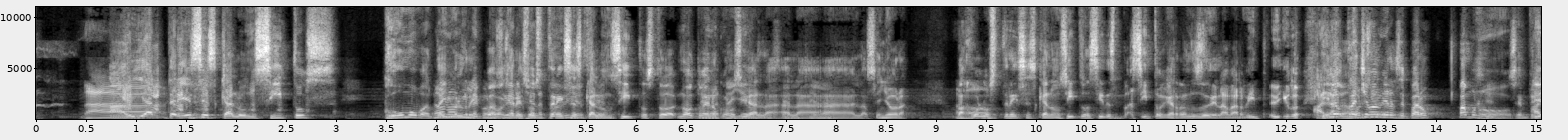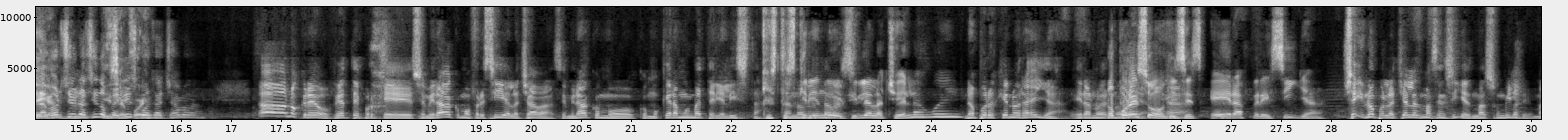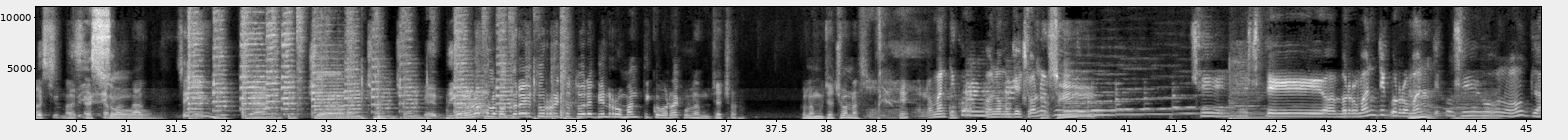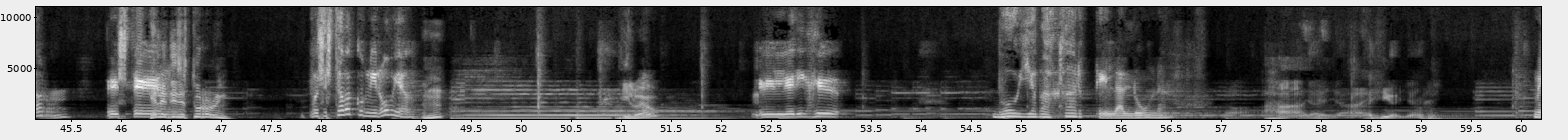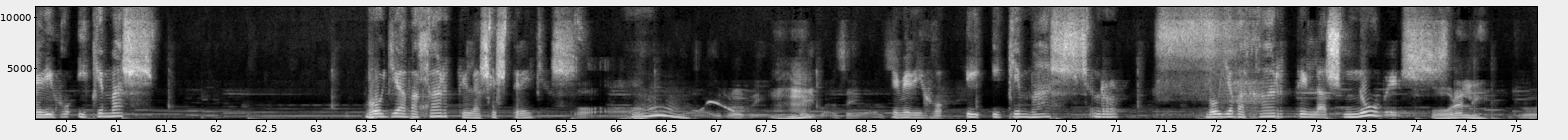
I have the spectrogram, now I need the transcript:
ah, Había tres escaloncitos. ¿Cómo batalló No, no, el rey para bajar esos tres escaloncitos? No, todavía no conocía a la, batalló, a la- a la señora. Bajó los tres escaloncitos así despacito, agarrándose de la bardita. Y, digo, A y la luego la chava mira, se paró. Vámonos, en A lo mejor si hubiera sido Y se feliz con esa chama. No, no creo, fíjate, porque se miraba como fresilla la chava, se miraba como, como que era muy materialista. ¿Qué estás no, queriendo decirle a la chela, güey? No, pero es que no era ella, era no, No, por era eso, ella. Ah, dices, era fresilla. Sí, no, pues la chela es más sencilla, es más humilde, más, más, Eso. más- más- Sí, pero no, por lo contrario, tú, Rito, tú eres bien romántico, ¿verdad? Con las muchachonas, con las muchachonas. ¿eh? ¿Romántico? ¿Con la muchachona? Sí. Sí, este, ah, romántico, romántico, sí, no, no, claro. Este, ¿Qué le dices tú, Rorín? Pues estaba con mi novia ¿Y luego? y le dije, voy a bajarte la luna. Ay, ay, ay, ay, ay. Me dijo, ¿y qué más? Voy a bajarte las estrellas. Rory. Ujú. Ahí vas, ahí vas. Y me dijo, ¿y, y qué más? Ro- Voy a bajarte las nubes. Órale.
